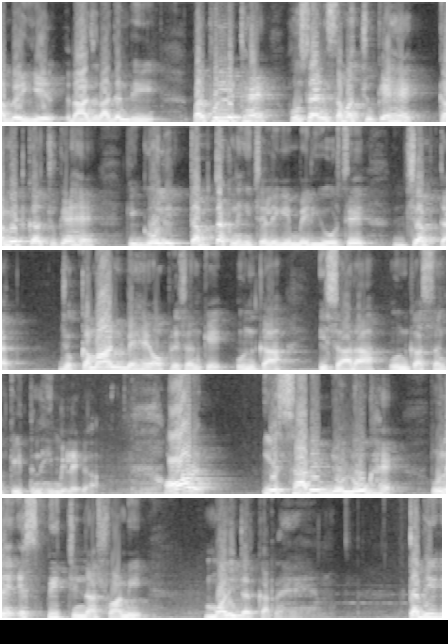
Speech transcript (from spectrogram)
अब ये राज राजन भी प्रफुल्लित है, हुसैन समझ चुके हैं, कमिट कर चुके हैं कि गोली तब तक नहीं चलेगी मेरी ओर से जब तक जो कमांड में है ऑपरेशन के, उनका इशारा उनका संकेत नहीं मिलेगा। और ये सारे जो लोग हैं, उन्हें एसपी चिन्ना स्वामी मॉनिटर कर रहे हैं। तभी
